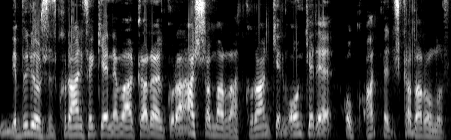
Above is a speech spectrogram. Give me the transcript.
biliyorsunuz Kur'an-ı Fekirne ve Kur'an aşra marrat. Kur'an-ı Kerim 10 kere ok- hatmetmiş kadar olur.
